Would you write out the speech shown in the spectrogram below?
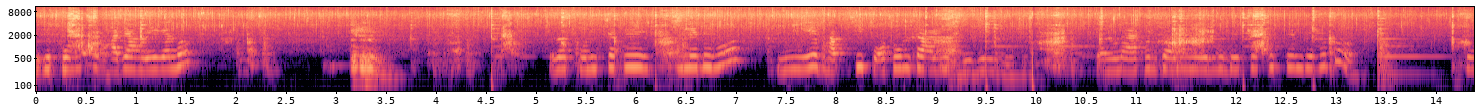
এই যে পনিরটা ভাজা হয়ে গেল। এবার পনিরটাকে তুলে দেবো নিয়ে ভাবছি পটলটা আগে ভেজেই দেবো কেননা এখন তো আমি এর মধ্যে সরষের দেবো তো। তো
